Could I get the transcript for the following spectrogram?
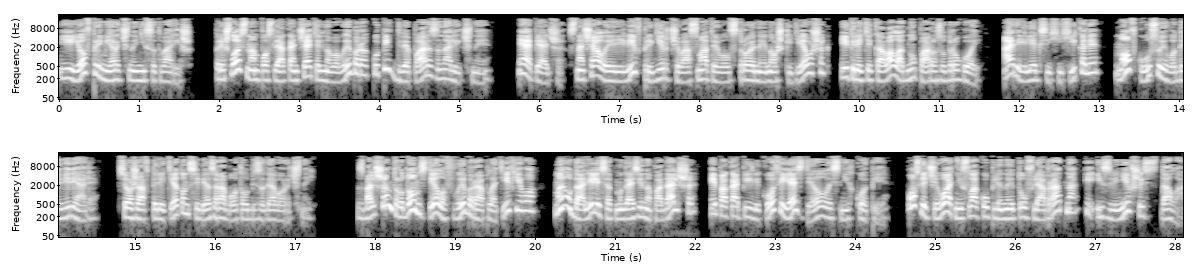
Ее в примерочной не сотворишь. Пришлось нам после окончательного выбора купить две пары за наличные. И опять же, сначала Ирелив придирчиво осматривал стройные ножки девушек и критиковал одну пару за другой. Ари и Лекси хихикали, но вкусу его доверяли. Все же авторитет он себе заработал безоговорочный. С большим трудом сделав выбор и оплатив его, мы удалились от магазина подальше, и пока пили кофе, я сделала с них копии. После чего отнесла купленные туфли обратно и, извинившись, сдала.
